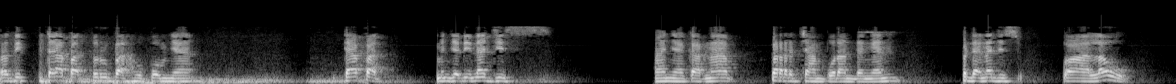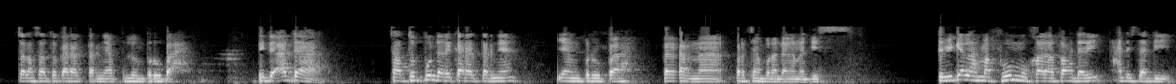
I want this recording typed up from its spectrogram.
berarti dapat berubah hukumnya dapat menjadi najis hanya karena percampuran dengan benda najis walau salah satu karakternya belum berubah. Tidak ada satupun dari karakternya yang berubah karena percampuran dengan najis. Demikianlah mafhum mukhalafah dari hadis tadi.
